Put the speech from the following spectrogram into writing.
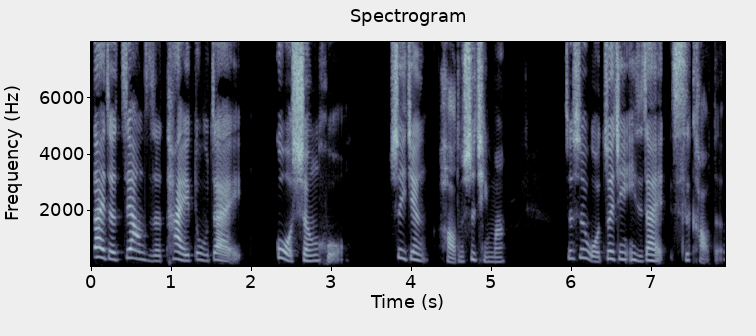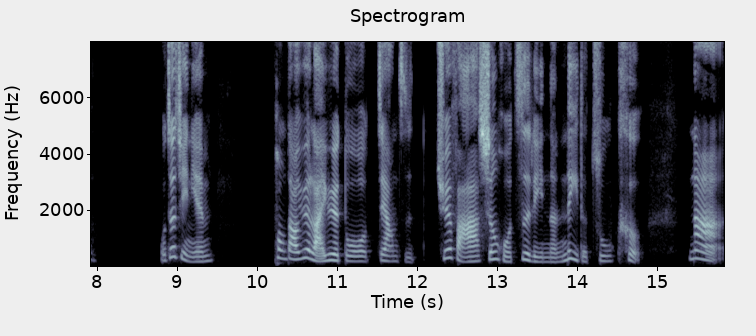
带着这样子的态度在过生活，是一件好的事情吗？这是我最近一直在思考的。我这几年碰到越来越多这样子缺乏生活自理能力的租客，那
